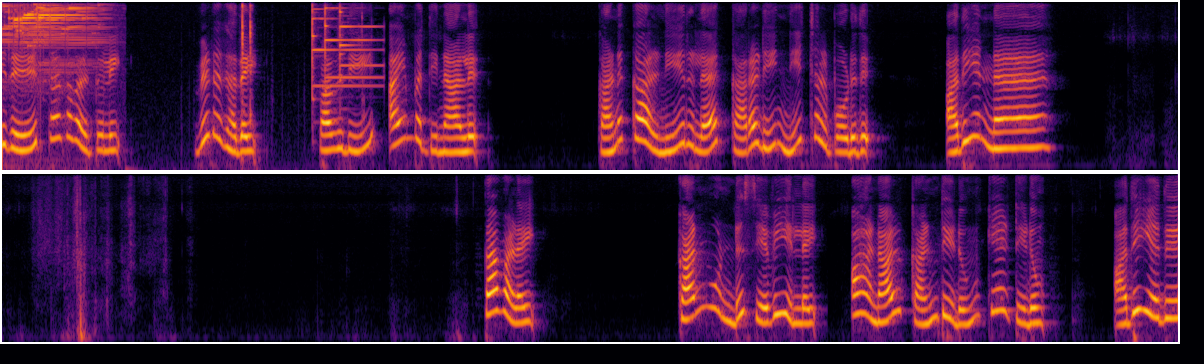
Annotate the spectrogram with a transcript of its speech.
இது தகவல் துளி. விடுகதை. பகுதி ஐம்பத்தி நாலு கணுக்கால் நீரில் கரடி நீச்சல் போடுது. அது என்ன? தவளை. கண் உண்டு செவி இல்லை ஆனால் கண்டிடும் கேட்டிடும். அது எது?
